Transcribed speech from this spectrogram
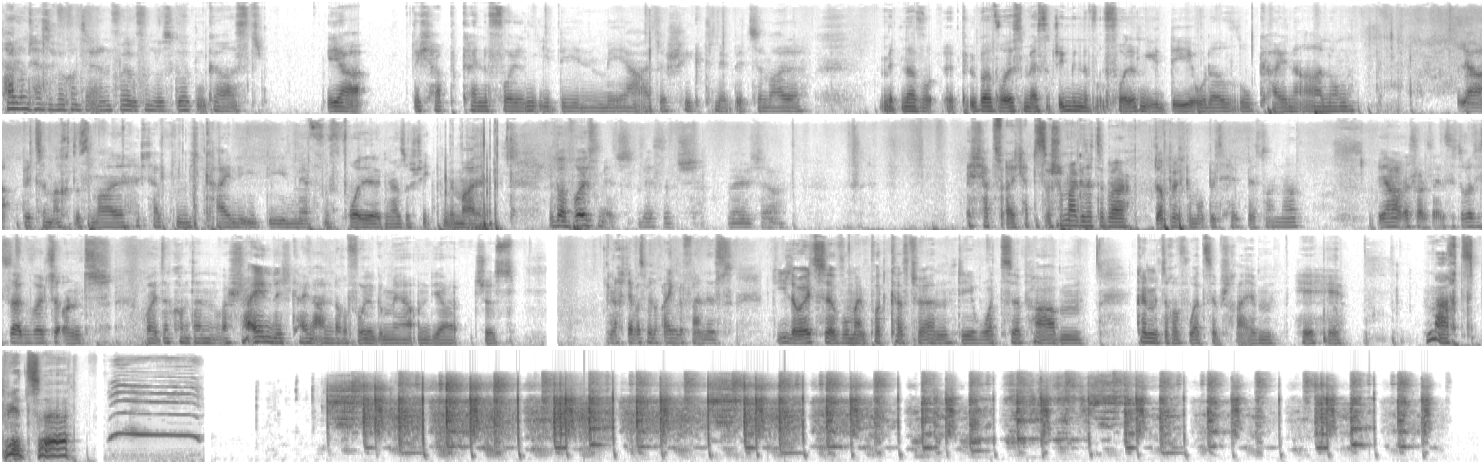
Hallo und herzlich willkommen zu einer Folge von Los Gurkencast. Ja, ich habe keine Folgenideen mehr, also schickt mir bitte mal mit einer Vo über Voice Message irgendwie eine Folgenidee oder so, keine Ahnung. Ja, bitte macht es mal. Ich habe mich keine Ideen mehr für Folgen, also schickt mir mal über Voice Message welche. Ich hatte ich auch schon mal gesagt, aber doppelt gemoppelt hält besser, ne? Ja, das war das Einzige, was ich sagen wollte. Und heute kommt dann wahrscheinlich keine andere Folge mehr. Und ja, tschüss. Ach ja, was mir noch eingefallen ist. Die Leute, wo meinen Podcast hören, die WhatsApp haben, können mir doch auf WhatsApp schreiben. Hehe. Macht's bitte.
